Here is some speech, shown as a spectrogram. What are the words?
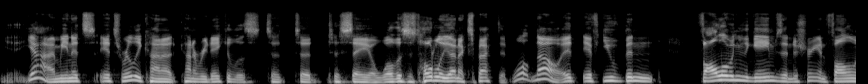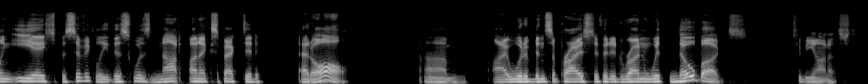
yeah, I mean, it's it's really kind of kind of ridiculous to to to say, oh, well, this is totally unexpected. Well, no, it, if you've been following the games industry and following EA specifically, this was not unexpected at all. Um, I would have been surprised if it had run with no bugs, to be honest.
